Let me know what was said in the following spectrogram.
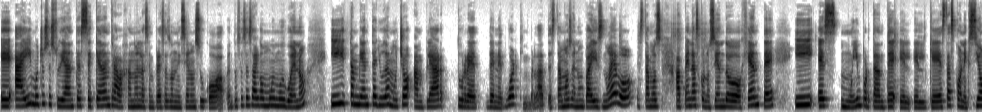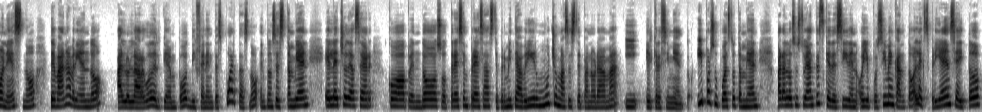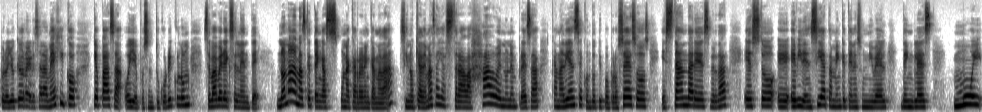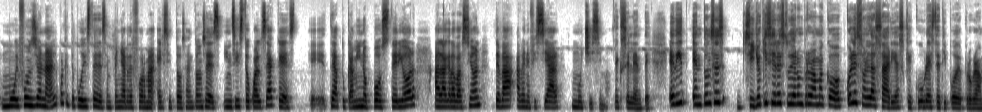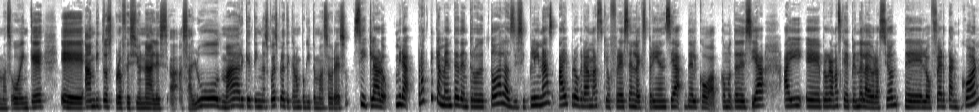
Eh, ahí muchos estudiantes se quedan trabajando en las empresas donde hicieron su co-op. Entonces es algo muy, muy bueno y también te ayuda mucho a ampliar tu red de networking, ¿verdad? Estamos en un país nuevo, estamos apenas conociendo gente y es muy importante el, el que estas conexiones, ¿no? Te van abriendo a lo largo del tiempo diferentes puertas, ¿no? Entonces también el hecho de hacer coop en dos o tres empresas te permite abrir mucho más este panorama y el crecimiento. Y por supuesto también para los estudiantes que deciden, oye, pues sí me encantó la experiencia y todo, pero yo quiero regresar a México, ¿qué pasa? Oye, pues en tu currículum se va a ver excelente no nada más que tengas una carrera en Canadá, sino que además hayas trabajado en una empresa canadiense con todo tipo de procesos, estándares, ¿verdad? Esto eh, evidencia también que tienes un nivel de inglés muy, muy funcional porque te pudiste desempeñar de forma exitosa. Entonces, insisto, cual sea que eh, sea tu camino posterior a la grabación, te va a beneficiar muchísimo. Excelente. Edith, entonces si yo quisiera estudiar un programa COOP, ¿cuáles son las áreas que cubre este tipo de programas o en qué eh, ámbitos profesionales? Ah, ¿Salud, marketing? ¿Nos puedes platicar un poquito más sobre eso? Sí, claro. Mira, prácticamente dentro de todas las disciplinas hay programas que ofrecen la experiencia del COOP. Como te decía, hay eh, programas que dependen de la duración, te lo ofertan con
